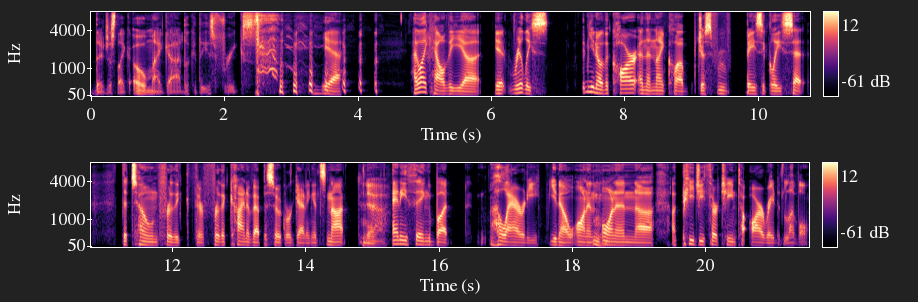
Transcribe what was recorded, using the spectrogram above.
they're just like, "Oh my god, look at these freaks." yeah. I like how the uh it really you know the car and the nightclub just basically set the tone for the, the for the kind of episode we're getting. It's not yeah. anything but hilarity, you know, on an Mhm. on an uh, a PG-13 to R-rated level.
